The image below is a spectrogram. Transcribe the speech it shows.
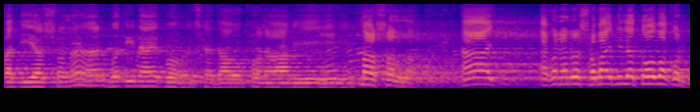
হাদিয়া সোনার মদিনায় পৌঁছে দাও কোন আমি মাশাল্লাহ আজ এখন আমরা সবাই মিলে তওবা করব।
